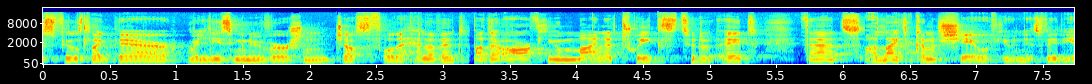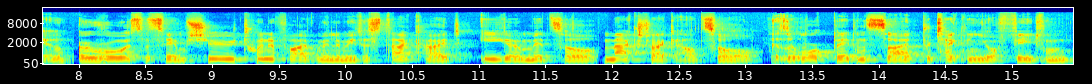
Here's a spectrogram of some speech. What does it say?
just feels like they're releasing a new version just for the hell of it. But there are a few minor to the 8 that I'd like to kind of share with you in this video. Overall, it's the same shoe, 25mm stack height, Ego midsole, MaxTrac outsole. There's a rock plate inside protecting your feet from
